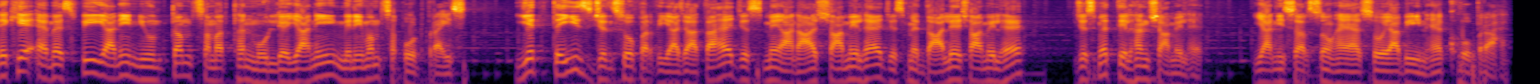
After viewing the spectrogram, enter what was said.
देखिए एमएसपी यानी न्यूनतम समर्थन मूल्य, यानी मिनिमम सपोर्ट प्राइस ये तेईस जिनसों पर दिया जाता है, जिसमें अनाज शामिल है, जिसमें दालें शामिल है, जिसमें तिलहन शामिल है। यानी सरसों है, सोयाबीन है, खोपरा है।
